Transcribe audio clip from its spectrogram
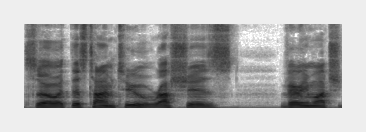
so at this time too, Rush is very much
